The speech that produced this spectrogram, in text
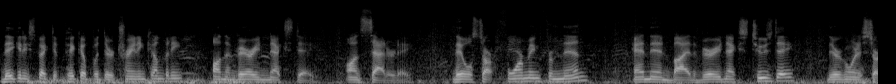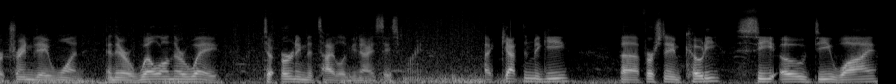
they can expect to pick up with their training company on the very next day, on Saturday. They will start forming from then, and then by the very next Tuesday, they're going to start training day one, and they're well on their way to earning the title of United States Marine. Uh, Captain McGee, uh, first name Cody, C O D Y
